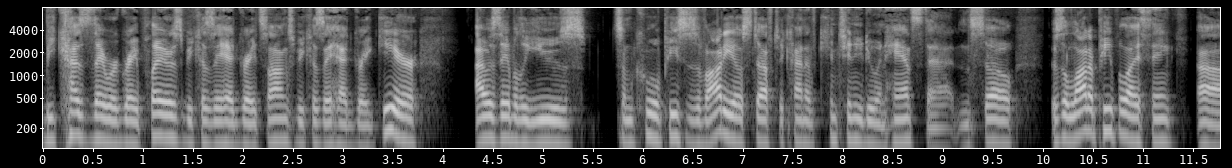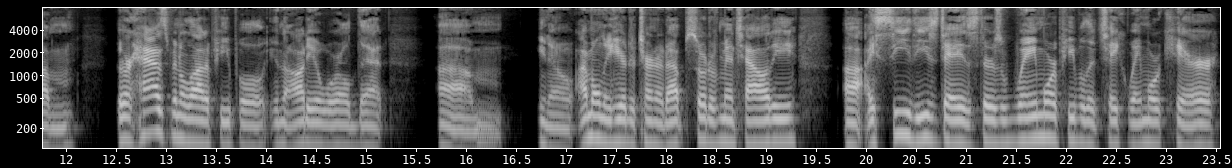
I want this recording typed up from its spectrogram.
because they were great players, because they had great songs, because they had great gear. I was able to use some cool pieces of audio stuff to kind of continue to enhance that. And so there's a lot of people, I think, um, there has been a lot of people in the audio world that, um, you know, I'm only here to turn it up sort of mentality. Uh, I see these days there's way more people that take way more care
